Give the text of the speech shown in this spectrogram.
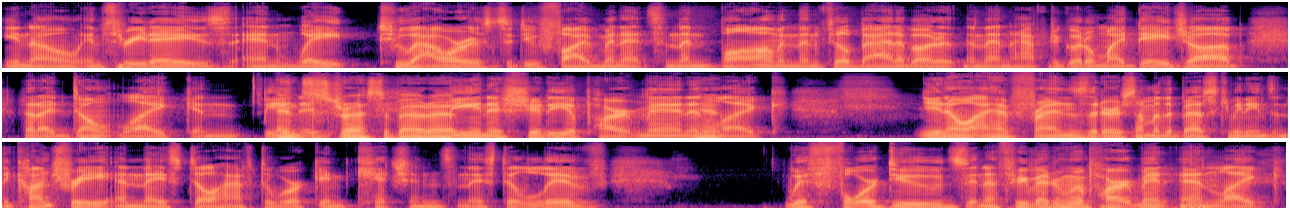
you know, in three days and wait two hours to do five minutes and then bomb and then feel bad about it and then have to go to my day job that I don't like and be And in a, stress about it. be in a shitty apartment and Yeah. like you know, I have friends that are some of the best comedians in the country and they still have to work in kitchens and they still live with four dudes in a three bedroom apartment and like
